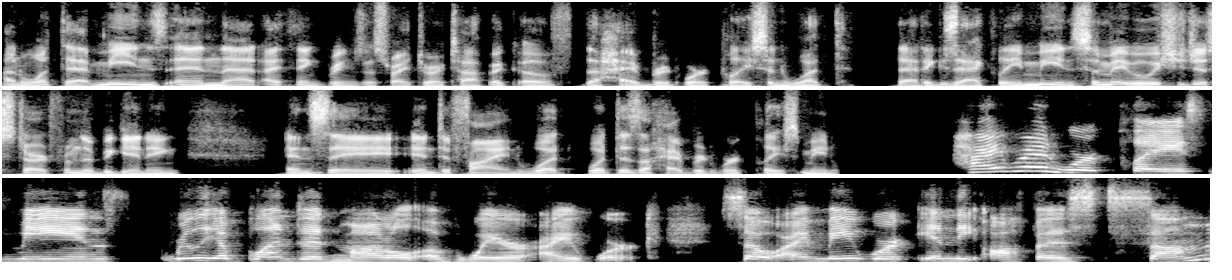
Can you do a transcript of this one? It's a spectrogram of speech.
on what that means. And that I think brings us right to our topic of the hybrid workplace and what that exactly means. So maybe we should just start from the beginning and say and define what what does a hybrid workplace mean? Hybrid workplace means really a blended model of where I work. So I may work in the office some,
